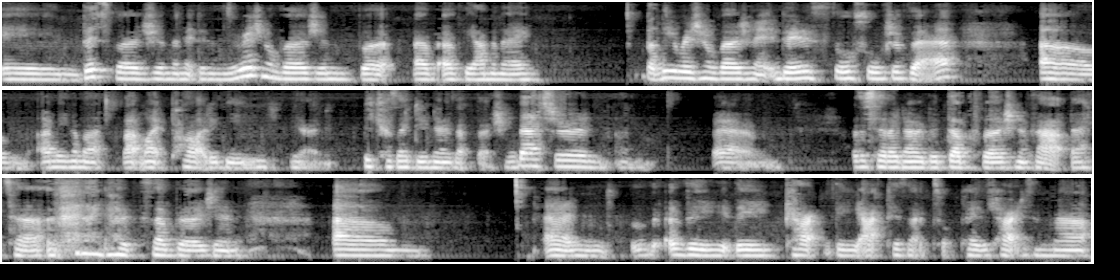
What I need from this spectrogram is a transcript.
in this version than it did in the original version but of, of the anime but the original version it is still sort of there. Um, I mean, I might, that might partly be, you know, because I do know that version better, and, and um, as I said, I know the dubbed version of that better than I know the sub version. Um, and the the the actors that play the characters in that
